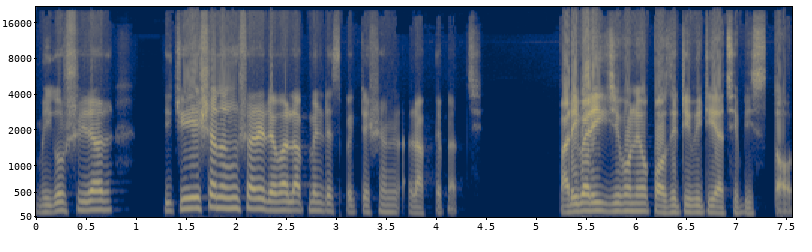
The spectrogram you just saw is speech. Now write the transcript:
মৃগশিরার সিচুয়েশন অনুসারে ডেভেলপমেন্ট এক্সপেকটেশন রাখতে পারছি। পারিবারিক জীবনেও পজিটিভিটি আছে বিস্তর।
